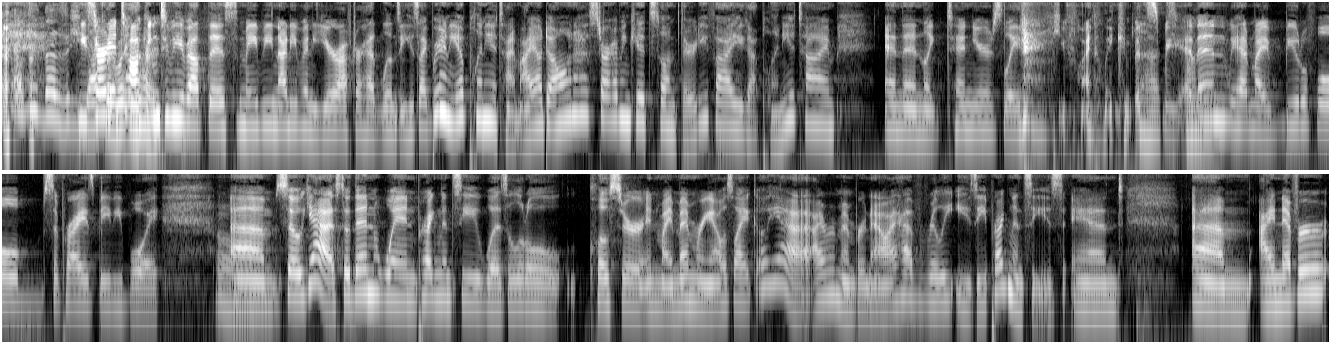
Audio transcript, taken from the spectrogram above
That's, that's he started talking to me about this maybe not even a year after I had Lindsay. He's like, Brandon, you have plenty of time. I don't want to start having kids till I'm 35. You got plenty of time. And then, like 10 years later, he finally convinced That's me. funny. And then we had my beautiful surprise baby boy. Oh. Um, so yeah, so then when pregnancy was a little closer in my memory, I was like, oh yeah, I remember now. I have really easy pregnancies, and um, I never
